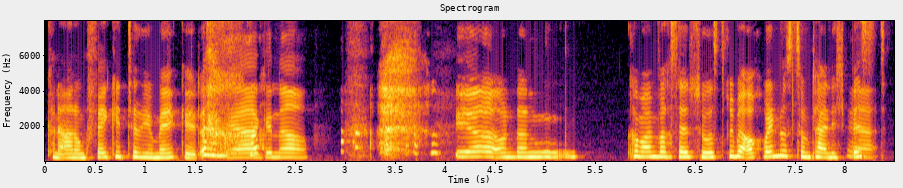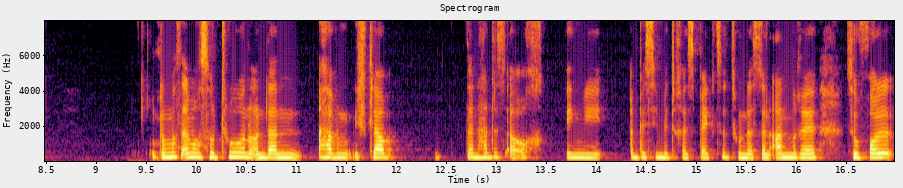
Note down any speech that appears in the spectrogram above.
keine Ahnung, fake it till you make it. ja, genau. ja, und dann komm einfach selbstbewusst rüber, auch wenn du es zum Teil nicht Ja. bist. Du musst einfach so tun und dann haben, ich glaube, dann hat es auch irgendwie ein bisschen mit Respekt zu tun, dass dann andere so voll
